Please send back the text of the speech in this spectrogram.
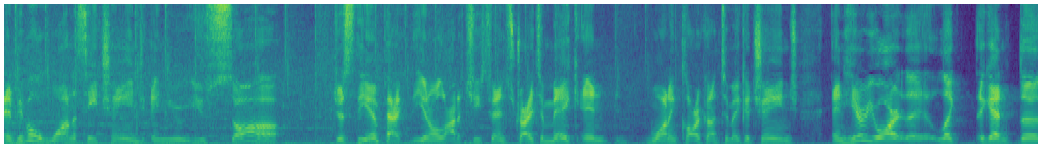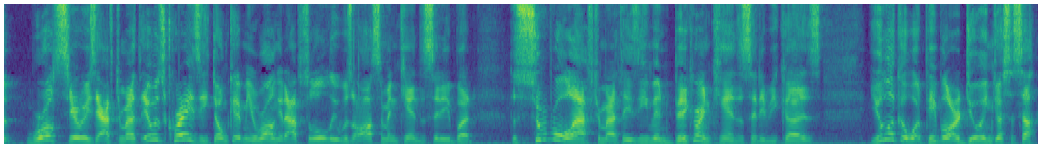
and people want to see change. And you you saw just the impact. You know, a lot of Chiefs fans tried to make and wanting Clark Hunt to make a change. And here you are, uh, like again, the World Series aftermath. It was crazy. Don't get me wrong; it absolutely was awesome in Kansas City. But the Super Bowl aftermath is even bigger in Kansas City because you look at what people are doing just to sell.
